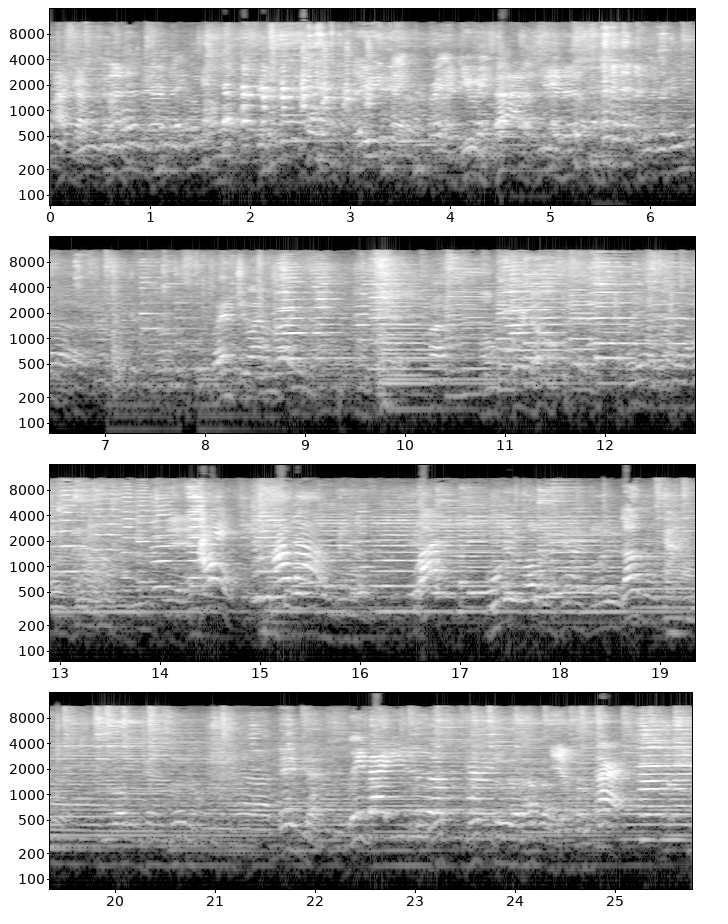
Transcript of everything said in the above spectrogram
I got Levi, you do open? Yeah. All right.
